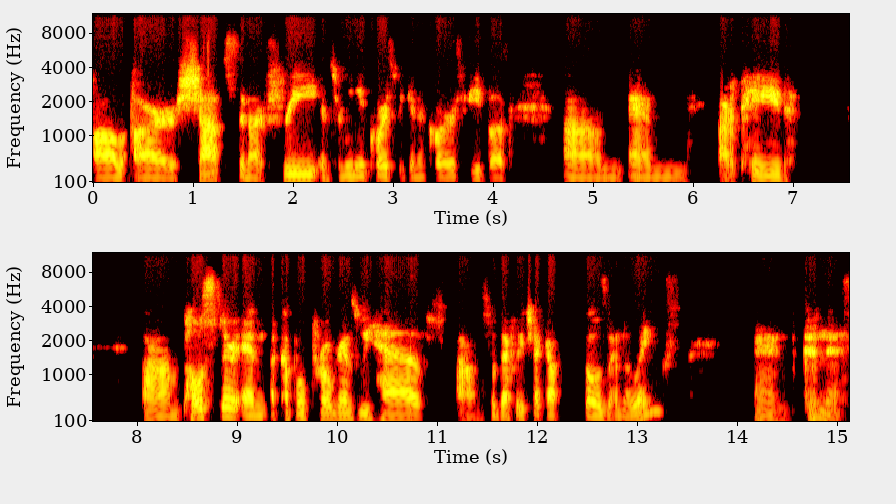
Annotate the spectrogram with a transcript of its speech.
all our shops and our free intermediate course, beginner course, ebook, um, and our paid um, poster and a couple programs we have. Um, so definitely check out those and the links. And goodness,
